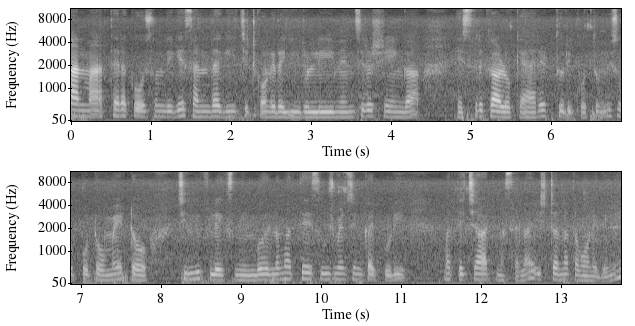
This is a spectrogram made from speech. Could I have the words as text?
ನಾನು ಮಾಡ್ತಾ ಇರೋ ಕೋಸಂಬಿಗೆ ಸಣ್ಣದಾಗಿ ಚಿಟ್ಕೊಂಡಿರೋ ಈರುಳ್ಳಿ, ನೆನೆಸಿರೋ ಶೇಂಗಾ, ಹೆಸರುಕಾಳು, ಕ್ಯಾರೆಟ್, ತುರಿ, ಕೊತ್ತಂಬರಿ ಸೊಪ್ಪು, ಟೊಮೆಟೊ, ಚಿಲ್ಲಿ ಫ್ಲೇಕ್ಸ್ ನಿಂಬೆಹಣ್ಣು ಮತ್ತು ಸೂಜಿ ಮೆಣಸಿನ್ಕಾಯಿ ಪುಡಿ, ಮತ್ತು ಚಾಟ್ ಮಸಾಲ, ಇಷ್ಟನ್ನು ತೊಗೊಂಡಿದ್ದೀನಿ.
